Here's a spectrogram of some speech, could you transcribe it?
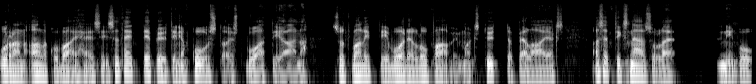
uran alkuvaiheisiin. Sä teit debyytin jo 16-vuotiaana. Sut valittiin vuoden lupaavimmaksi tyttöpelaajaksi. Asettiko nämä sulle niin kuin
